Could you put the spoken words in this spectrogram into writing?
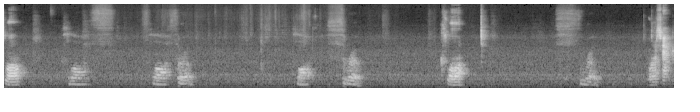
Claw. cloth, cloth throw, cloth throw, Claw. throw, Or a snack.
